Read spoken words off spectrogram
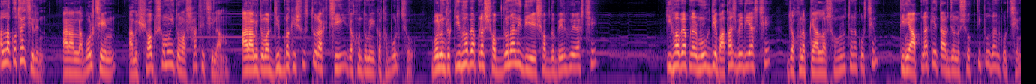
আল্লাহ কোথায় ছিলেন? আর আল্লাহ বলছেন, আমি সব সময় তোমার সাথে ছিলাম, আর আমি তোমার জিব্বাকে সুস্থ রাখছি যখন তুমি এই কথা বলছো। বলুন তো, কীভাবে আপনার শব্দনালী দিয়ে শব্দ বের হয়ে আসছে? কীভাবে আপনার মুখ দিয়ে বাতাস বেরিয়ে আসছে যখন আপনি আল্লাহর সমালোচনা করছেন? তিনি আপনাকে তার জন্য শক্তি প্রদান করছেন।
